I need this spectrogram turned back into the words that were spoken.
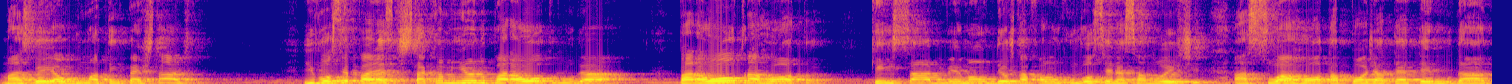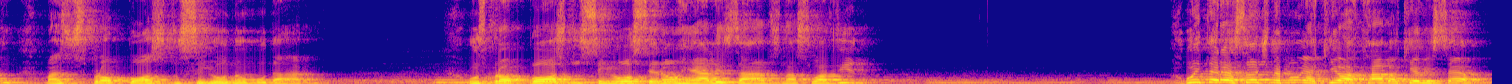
mas veio alguma tempestade. E você parece que está caminhando para outro lugar, para outra rota. Quem sabe, meu irmão, Deus está falando com você nessa noite. A sua rota pode até ter mudado, mas os propósitos do Senhor não mudaram. Os propósitos do Senhor serão realizados na sua vida. O interessante, meu irmão, e aqui eu acabo, aqui eu encerro.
